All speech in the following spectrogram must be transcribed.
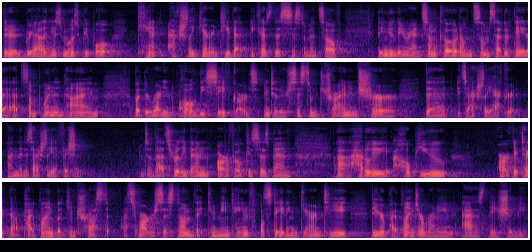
the reality is, most people can't actually guarantee that because the system itself, they knew they ran some code on some set of data at some point in time, but they're writing all of these safeguards into their system to try and ensure that it's actually accurate and that it's actually efficient. And so that's really been our focus has been uh, how do we help you architect that pipeline but can trust a smarter system that can maintain full state and guarantee that your pipelines are running as they should be.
